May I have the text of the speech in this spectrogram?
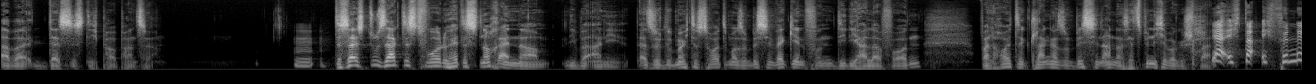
Aber das ist nicht Paul Panzer. Hm. Das heißt, du sagtest vor, du hättest noch einen Namen, liebe Anni. Also du möchtest heute mal so ein bisschen weggehen von Didi Hallervorden, weil heute klang er so ein bisschen anders. Jetzt bin ich aber gespannt. Ja, ich, ich finde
